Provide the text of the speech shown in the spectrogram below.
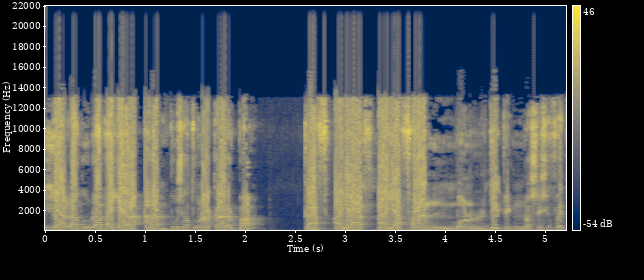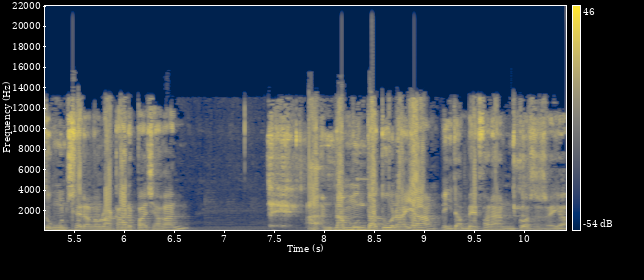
hi ha la durada, i ara, ara han posat una carpa, que allà, allà fan, bueno, el típic, no sé si heu fet un concert en una carpa gegant, Sí. Ah, n'han muntat una allà i també faran coses allà.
